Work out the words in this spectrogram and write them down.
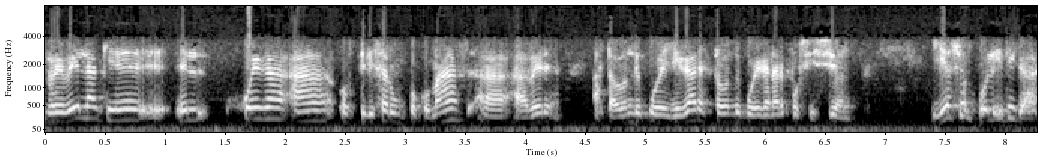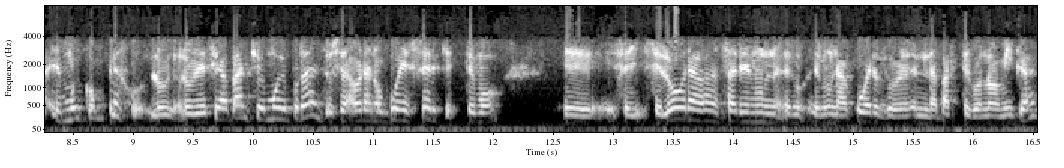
revela que él juega a hostilizar un poco más, a, ver hasta dónde puede llegar, hasta dónde puede ganar posición. Y eso en política es muy complejo. Lo, que decía Pancho es muy importante. O sea, ahora no puede ser que estemos, eh, se, logra avanzar en un, en un acuerdo en la parte económica,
